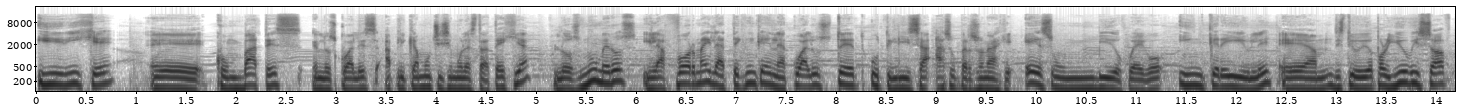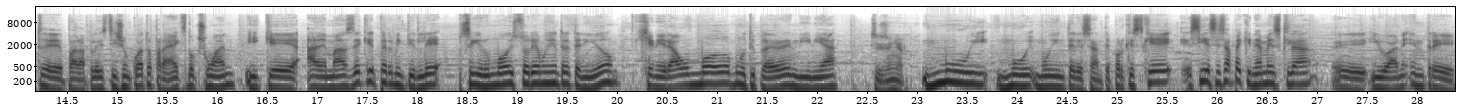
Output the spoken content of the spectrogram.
y dirige eh, combates en los cuales aplica muchísimo la estrategia, los números y la forma y la técnica en la cual usted utiliza a su personaje. Es un videojuego increíble, eh, distribuido por Ubisoft eh, para PlayStation 4, para Xbox One y que además de que permitirle seguir un modo historia muy entretenido, genera un modo multiplayer en línea Sí, señor. muy, muy, muy interesante. Porque es que sí es esa pequeña mezcla, eh, Iván, entre,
